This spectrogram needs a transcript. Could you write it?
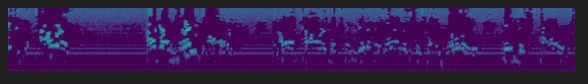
Give the power. I've got great power. And all power that's been given to is same glory in this power to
